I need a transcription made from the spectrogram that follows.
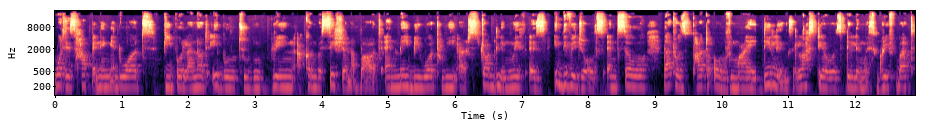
what is happening and what people are not able to bring a conversation about and maybe what we are struggling with as individuals. And so that was part of my dealings. Last year was dealing with grief but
